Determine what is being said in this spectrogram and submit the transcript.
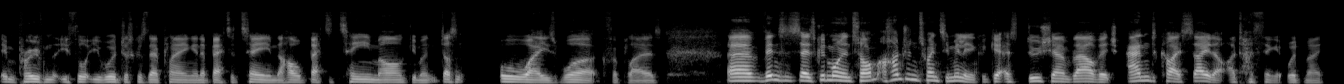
improvement that you thought you would just because they're playing in a better team. The whole better team argument doesn't always work for players. Um, Vincent says, "Good morning, Tom. 120 million could get us Dusan Vlahovic and Caicedo. I don't think it would, mate.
